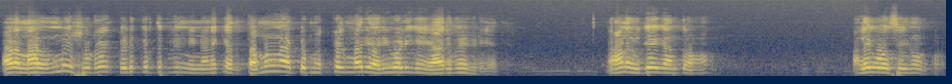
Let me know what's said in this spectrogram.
ஆனால் நான் உண்மையை சொல்கிறேன் கெடுக்கிறதுக்கு நீ நினைக்காது. தமிழ்நாட்டு மக்கள் மாதிரி அறிவாளிங்க யாருமே கிடையாது. நானும் விஜயகாந்தும் அலைவோசைன்னு ஒரு படம்.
